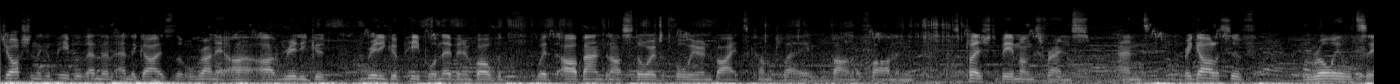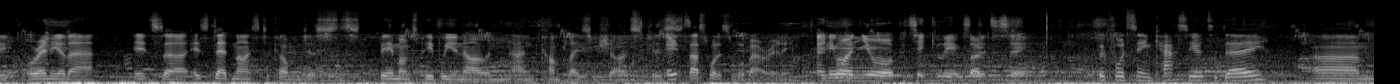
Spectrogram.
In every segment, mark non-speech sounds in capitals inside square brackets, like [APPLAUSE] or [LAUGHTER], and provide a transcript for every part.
Josh and the good people and the, and the guys that will run it are, are really good, really good people, and they've been involved with, with our band and our story before we were invited to come play Barn on the Farm. And it's a pleasure to be amongst friends. And regardless of royalty or any of that, it's uh, it's dead nice to come and just be amongst people you know and, and come play some shows because that's what it's all about, really. Anyone you're particularly excited to see? Look forward to seeing Cassia today. Um,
